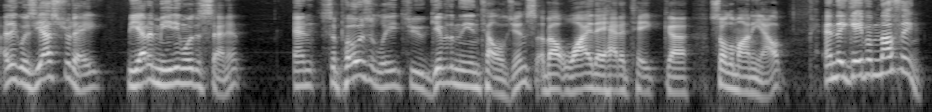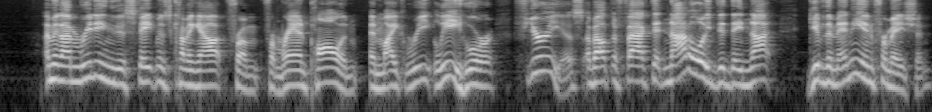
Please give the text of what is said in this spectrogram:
I think it was yesterday he had a meeting with the Senate and supposedly to give them the intelligence about why they had to take uh, Soleimani out, and they gave him nothing. I mean, I'm reading the statements coming out from from Rand Paul and, and Mike Lee, who are furious about the fact that not only did they not give them any information,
